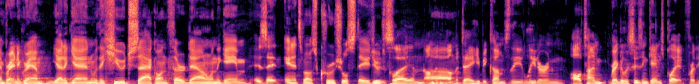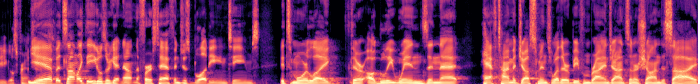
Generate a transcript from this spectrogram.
And Brandon Graham, yet again, with a huge sack on third down when the game is in, its most crucial stages. Huge play, and on the, on Um, the day he becomes the leader in all-time regular season games played for the Eagles franchise. Yeah, but it's not like the Eagles are getting out in the first half and just bloodying teams. It's more like their ugly wins and that halftime adjustments, whether it be from Brian Johnson or Sean Desai,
